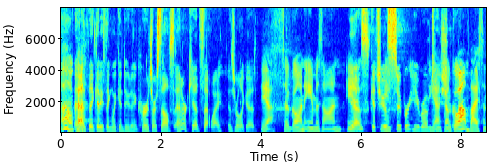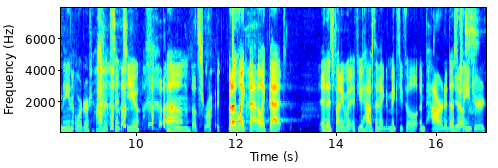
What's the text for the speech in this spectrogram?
Oh, okay. And I think anything we can do to encourage ourselves and our kids that way is really good. yeah. So, go on Amazon and yes, get you a superhero yeah, T-shirt. Yeah. don't go out and buy something in order to have it sent to you. Um, That's right. But I like that. I like that. It is funny if you have something that makes you feel empowered. It does Yes. change your,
